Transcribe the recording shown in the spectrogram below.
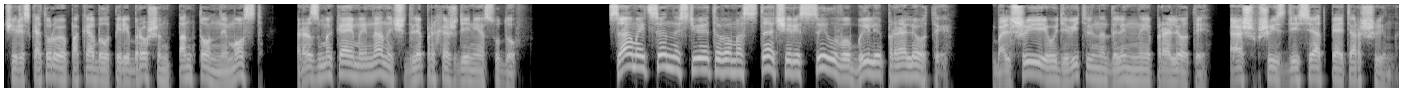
через которую пока был переброшен понтонный мост, размыкаемый на ночь для прохождения судов. Самой ценностью этого моста через Сылву были пролеты. Большие и удивительно длинные пролеты, аж в 65 аршин.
